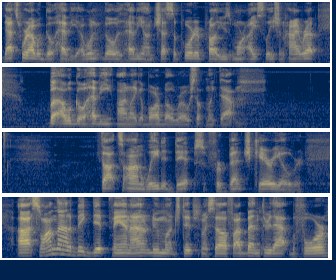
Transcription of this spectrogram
that's where I would go heavy. I wouldn't go as heavy on chest supported. Probably use more isolation high rep, but I would go heavy on like a barbell row or something like that thoughts on weighted dips for bench carryover. Uh, so I'm not a big dip fan. I don't do much dips myself. I've been through that before.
